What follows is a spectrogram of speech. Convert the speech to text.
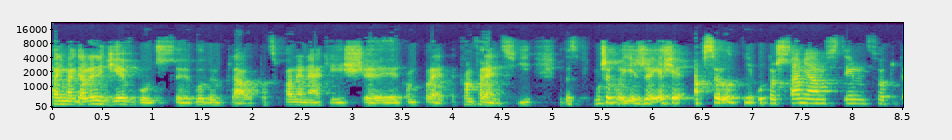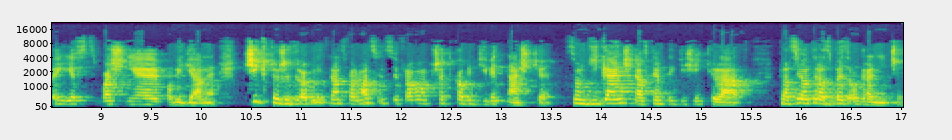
Pani Magdaleny Dziewguć z Google Cloud, podsłuchane na jakiejś konferencji. Muszę powiedzieć, że ja się absolutnie utożsamiam z tym, co tutaj jest właśnie powiedziane. Ci, którzy zrobili transformację cyfrową przed COVID-19, są giganci następnych 10 lat, pracują teraz bez ograniczeń.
